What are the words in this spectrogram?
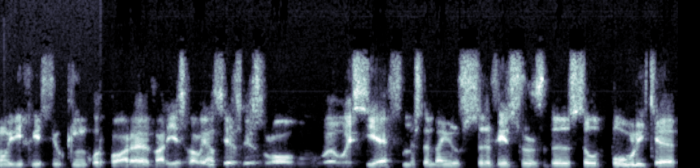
Um edifício que incorpora várias valências, desde logo a OSF, mas também os serviços de saúde pública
